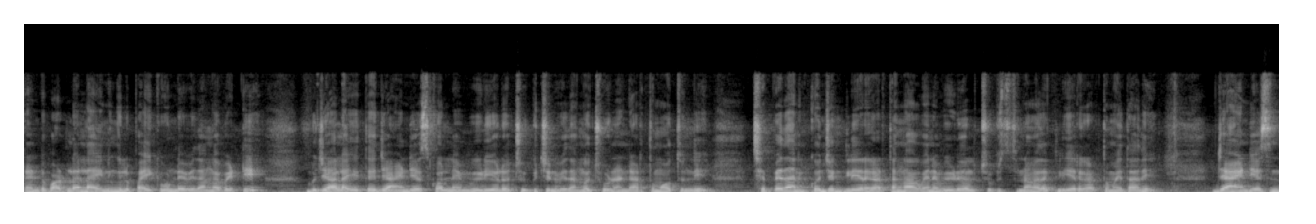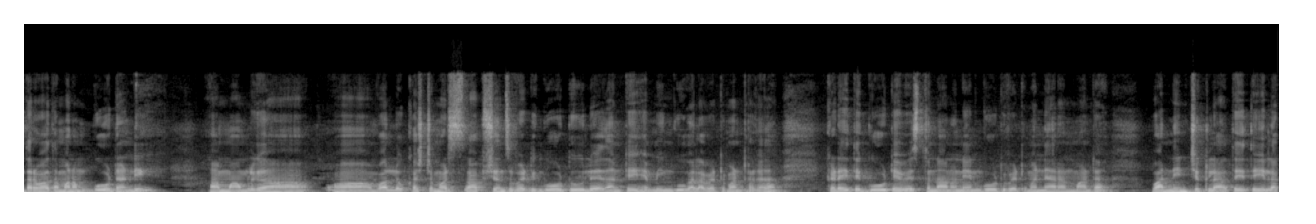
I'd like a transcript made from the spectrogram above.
ఫ్రంట్ పార్ట్లో లైనింగ్లు పైకి ఉండే విధంగా పెట్టి భుజాలు అయితే జాయిన్ చేసుకోవాలి. నేను వీడియోలో చూపించిన విధంగా చూడండి అర్థమవుతుంది. చెప్పేదానికి కొంచెం క్లియర్గా అర్థం కాకపోయినా వీడియోలు చూపిస్తున్నాం కదా క్లియర్గా అర్థమవుతుంది. జాయిన్ చేసిన తర్వాత మనం గోట్ అండి మామూలుగా వాళ్ళు కస్టమర్స్ ఆప్షన్స్ బట్టి గోటు లేదంటే హెమ్మింగు అలా పెట్టమంటారు కదా. ఇక్కడైతే గోటే వేస్తున్నాను నేను గోటు పెట్టమన్నారనమాట వన్ ఇంచ్ క్లాత్ అయితే ఇలా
